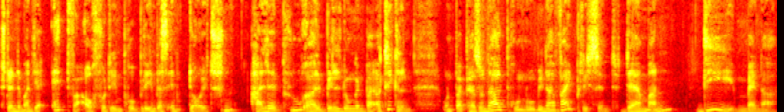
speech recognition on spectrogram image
stände man ja etwa auch vor dem Problem, dass im Deutschen alle Pluralbildungen bei Artikeln und bei Personalpronomina weiblich sind. Der Mann die Männer,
